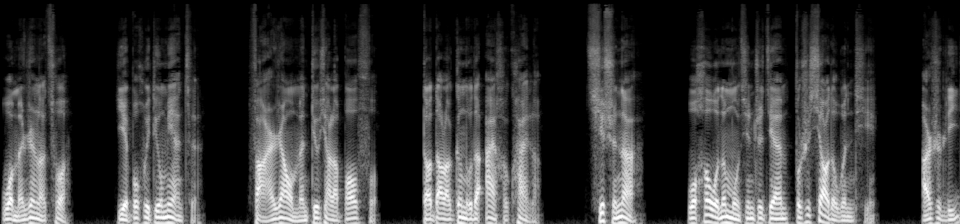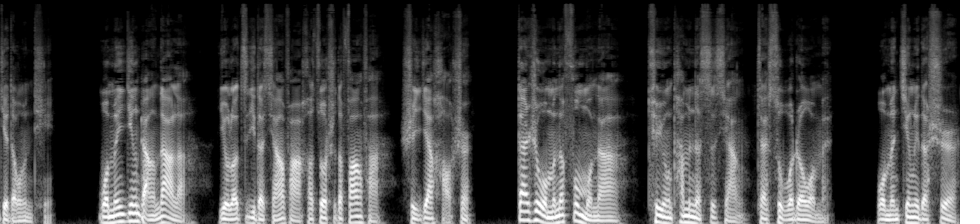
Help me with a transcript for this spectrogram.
我们认了错，也不会丢面子，反而让我们丢下了包袱，得到了更多的爱和快乐。其实呢，我和我的母亲之间不是孝的问题，而是理解的问题。我们已经长大了，有了自己的想法和做事的方法，是一件好事。但是我们的父母呢，却用他们的思想在束缚着我们。我们经历的事，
